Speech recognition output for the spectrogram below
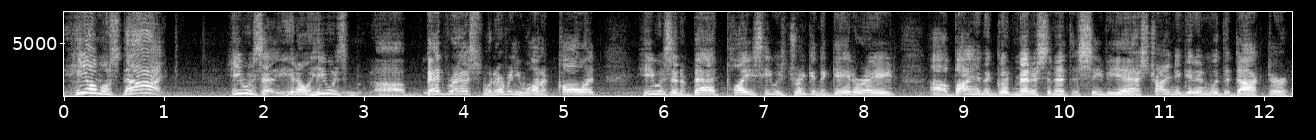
he almost died. He was, a, you know, he was uh, bed rest, whatever you want to call it. He was in a bad place. He was drinking the Gatorade, uh, buying the good medicine at the CVS, trying to get in with the doctor.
